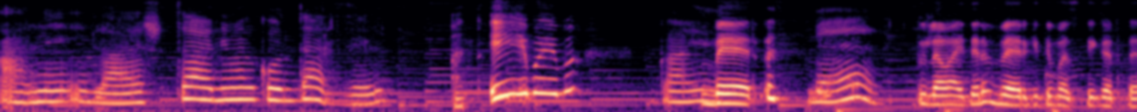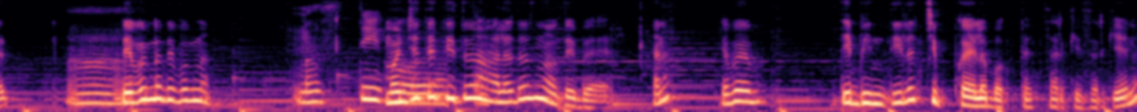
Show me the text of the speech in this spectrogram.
आणि लास्टचा ॲनिमल कोणता असेल? आता ए बाई बा. काय? बेर बेर तुला माहितीये ना बेर किती मस्ती करतात. हा. ते बघ ना ते बघ ना. मस्ती म्हणजे ते तिथून हालतच नव्हते बेर है ना? हे बाय ते भिंतीला चिपकायला बघतात सारखे सारखे है ना.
